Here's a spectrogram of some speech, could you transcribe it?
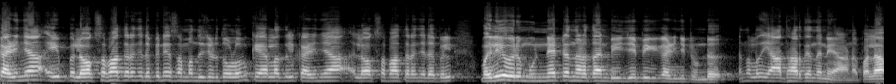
കഴിഞ്ഞ ഈ ലോക്സഭാ തെരഞ്ഞെടുപ്പിനെ സംബന്ധിച്ചിടത്തോളം കേരളത്തിൽ കഴിഞ്ഞ ലോക്സഭാ തെരഞ്ഞെടുപ്പിൽ വലിയൊരു മുന്നേറ്റം നടത്താൻ ബി ജെ പിക്ക് കഴിഞ്ഞിട്ടുണ്ട് എന്നുള്ളത് യാഥാർത്ഥ്യം തന്നെയാണ്. പല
